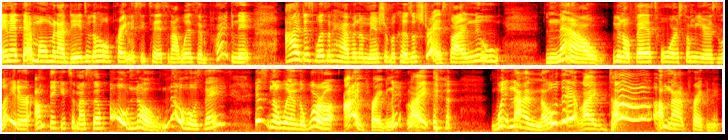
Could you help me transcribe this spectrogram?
And at that moment, I did do the whole pregnancy test and I wasn't pregnant. I just wasn't having a menstrual because of stress. So I knew now, you know, fast forward some years later, I'm thinking to myself, oh no, no, Jose, it's nowhere in the world I'm pregnant. Like, wouldn't I know that? Like, duh, I'm not pregnant.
